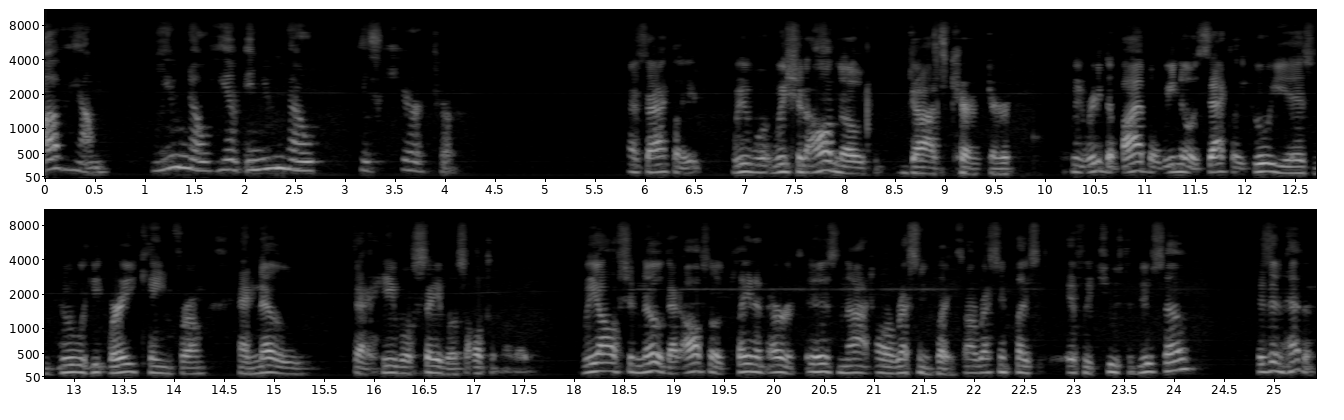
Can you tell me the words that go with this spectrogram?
of him, you know him and you know his character. Exactly. We we should all know God's character. We read the Bible, we know exactly who He is and who he, where He came from, and know that He will save us ultimately. We all should know that also planet Earth is not our resting place. Our resting place, if we choose to do so, is in heaven.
